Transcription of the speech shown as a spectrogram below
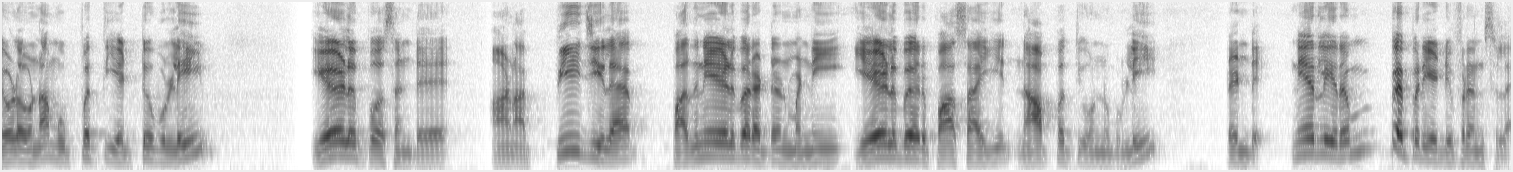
எவ்வளோன்னா முப்பத்தி எட்டு புள்ளி ஏழு பர்சன்ட்டு ஆனால் பிஜியில் பதினேழு பேர் அட்டன் பண்ணி ஏழு பேர் பாஸ் ஆகி நாற்பத்தி ஒன்று புள்ளி ரெண்டு. நியர்லி ரொம்ப பெரிய டிஃப்ரென்ஸில்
